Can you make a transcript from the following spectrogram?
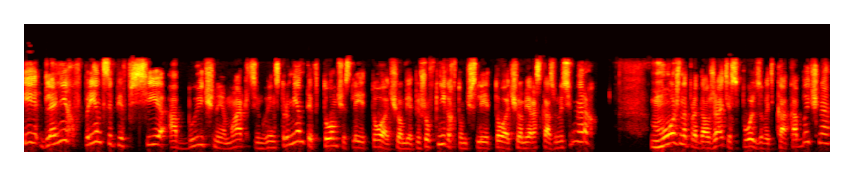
И для них, в принципе, все обычные маркетинговые инструменты, в том числе и то, о чем я пишу в книгах, в том числе и то, о чем я рассказываю на семинарах, можно продолжать использовать как обычно,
